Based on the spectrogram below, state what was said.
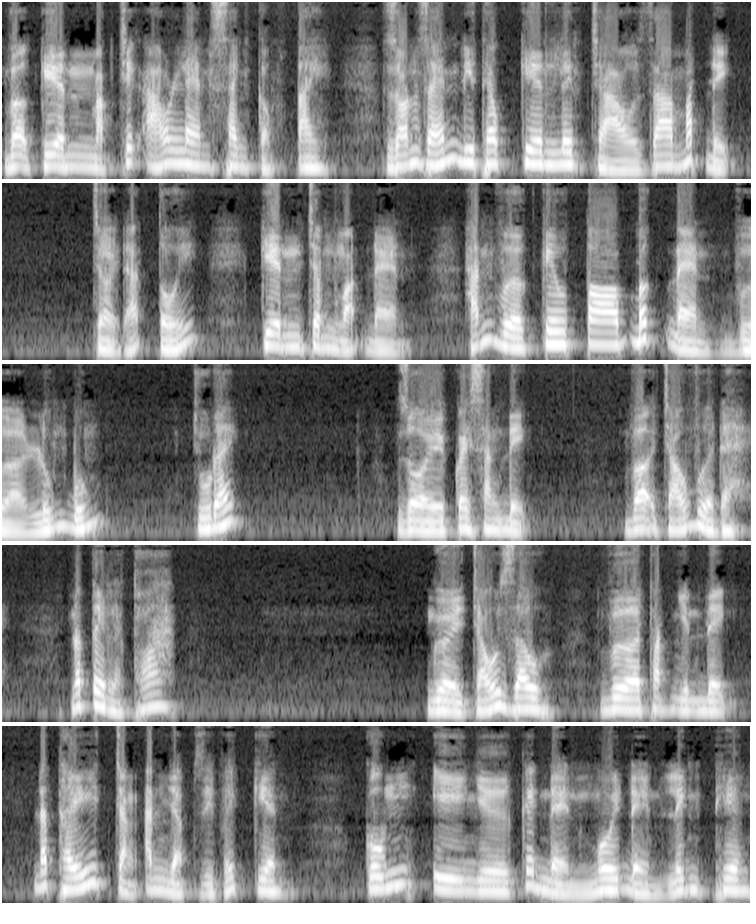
Vợ Kiên mặc chiếc áo len xanh cộc tay, rón rén đi theo Kiên lên chào ra mắt Định. Trời đã tối, Kiên châm ngọn đèn, hắn vừa kêu to bấc đèn vừa lúng búng. "Chú đấy." Rồi quay sang Định, vợ cháu vừa đẻ, nó tên là Thoa. Người cháu dâu vừa thoạt nhìn Định đã thấy chẳng ăn nhập gì với Kiên, cũng y như cái nền ngôi đền linh thiêng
